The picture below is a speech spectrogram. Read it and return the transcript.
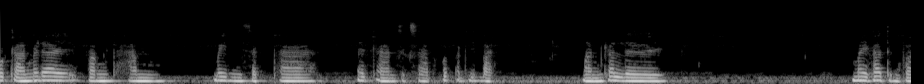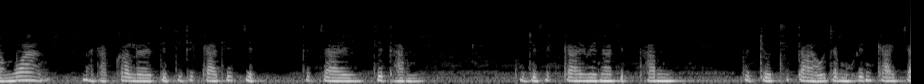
ราะการไม่ได้ฟังธรรม ไม่มีศรัทธาในการศึกษาเพื่อปฏิบัติ มันก็เลย ไม่เข้าถึงความว่างนะครับ ก็เลยติดอยู่ที่กายที่จิตที่ใจที่ธรรมติดอยู่ที่กายเวนาจิตธรรมติดอยู่ที่ตาหูจมูกลิ้นกายใจ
